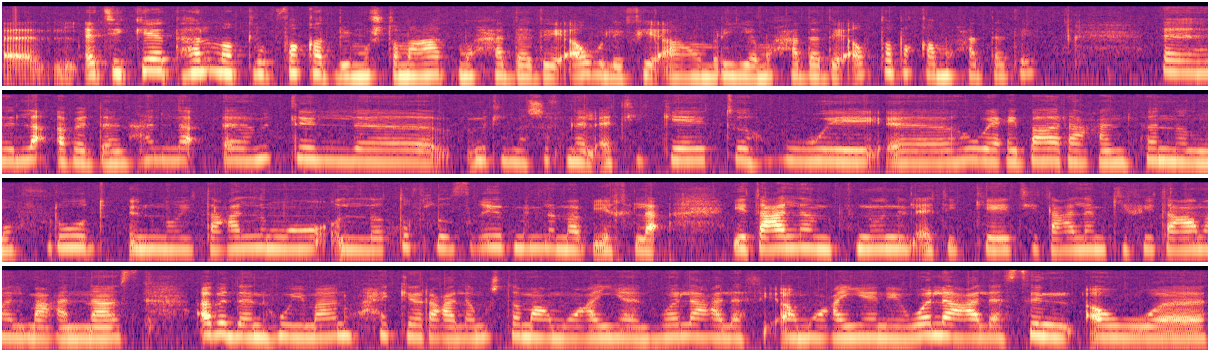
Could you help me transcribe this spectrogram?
الإتيكيت هل مطلوب فقط بمجتمعات محددة أو لفئة عمرية محددة أو طبقة محددة؟ آه لا ابدا. هلأ آه مثل ال- مثل ما شفنا الأتيكيت هو آه هو عبارة عن فن المفروض إنه يتعلمه الطفل الصغير من لما بيخلق. يتعلم فنون الأتيكيت يتعلم كيف يتعامل مع الناس. ابدا هو ما حكر على مجتمع معين ولا على فئة معينة ولا على سن أو آه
